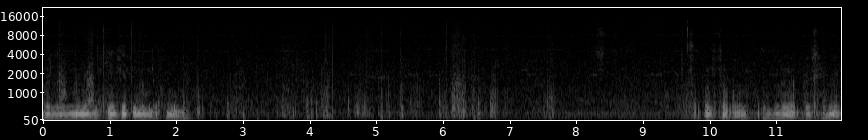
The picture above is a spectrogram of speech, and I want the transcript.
เป็นไรมันเที่ยงแค่ตุ้มนุ่มแต่ข้อมูล สองสองเรือคล้ายๆหนึ่ง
